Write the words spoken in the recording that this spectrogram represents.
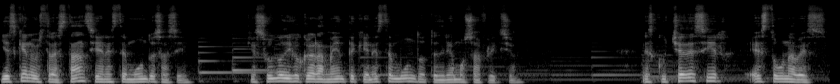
Y es que nuestra estancia en este mundo es así. Jesús lo dijo claramente que en este mundo tendríamos aflicción. Escuché decir esto una vez.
